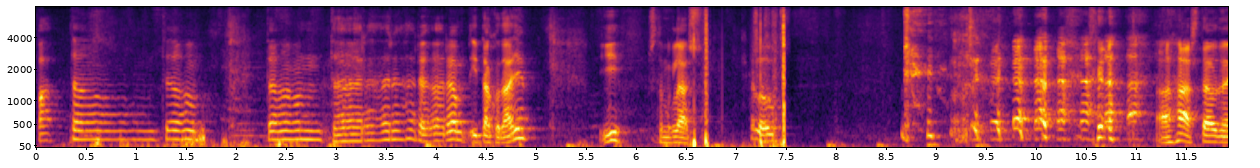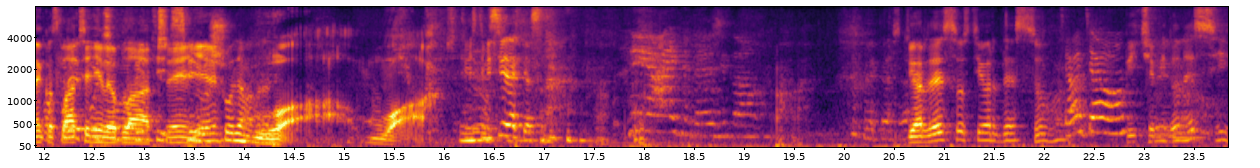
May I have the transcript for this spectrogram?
pa tam tam tam tararararam i tako dalje. I što me gledaš? Hello. Aha, šta je ovdje neko slačenje ili Svi u oblačenje? šuljama. Wow, wow. Vi ste mi svi rekli, ja sam... Ajde, beži tamo. Stjuardeso, stjuardeso, Ćao, ćao. piće mi donesi.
